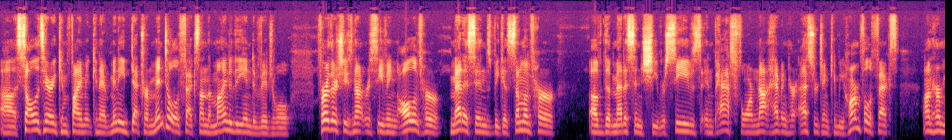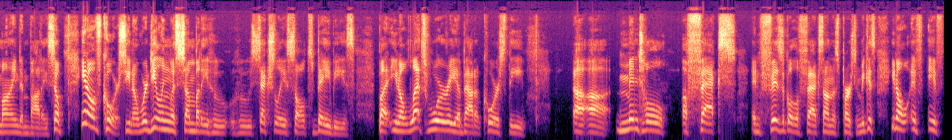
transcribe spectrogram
Uh, solitary confinement can have many detrimental effects on the mind of the individual. Further, she's not receiving all of her medicines because some of her of the medicine she receives in patch form, not having her estrogen can be harmful effects on her mind and body. So, you know, of course, you know, we're dealing with somebody who who sexually assaults babies, but you know, let's worry about of course the uh, uh mental effects and physical effects on this person. Because you know if if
